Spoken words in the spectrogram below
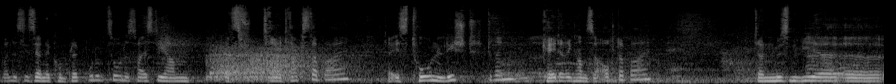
Weil es ist ja eine Komplettproduktion, das heißt, die haben jetzt drei Tracks dabei, da ist Ton, Licht drin, Catering haben sie auch dabei. Dann müssen wir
